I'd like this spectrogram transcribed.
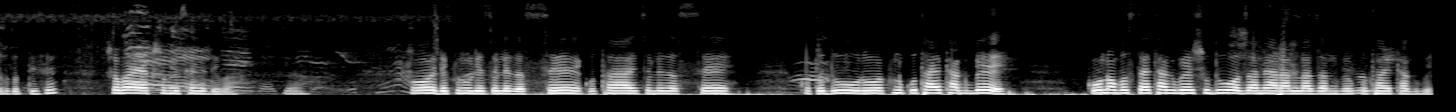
দিয়ে করতেছে। সবাই একসঙ্গে ছেড়ে দেবা। ওই দেখুন উড়ে চলে যাচ্ছে। কোথায় চলে যাচ্ছে? কত দূর ও এখন কোথায় থাকবে? কোন অবস্থায় থাকবে? শুধু ও জানে আর আল্লাহ জানবে কোথায় থাকবে।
